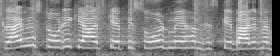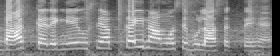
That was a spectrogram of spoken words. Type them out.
क्राइम स्टोरी के आज के एपिसोड में हम जिसके बारे में बात करेंगे, उसे आप कई नामों से बुला सकते हैं।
